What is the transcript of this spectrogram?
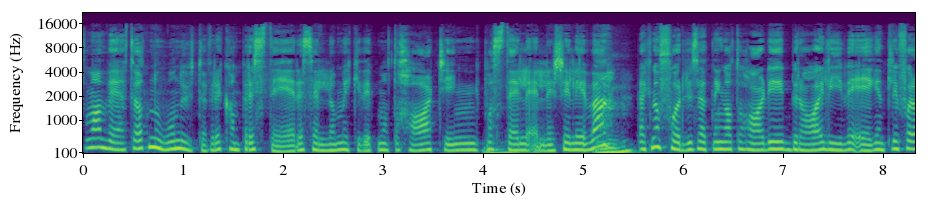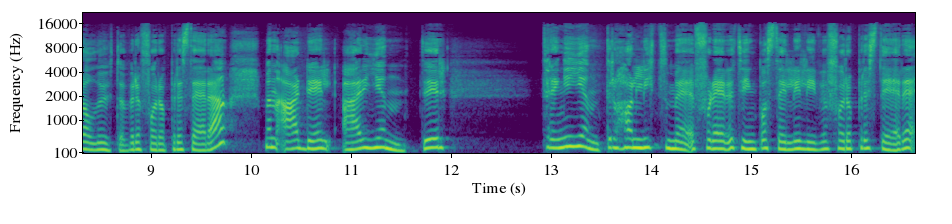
For man vet jo at noen utøvere kan prestere selv om ikke de på en måte har ting på stell ellers i livet. Det er ikke noen forutsetning at du har de bra i livet egentlig for alle utøvere for å prestere. Men er, del, er jenter Trenger jenter å ha litt mer, flere ting på stell i livet for å prestere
